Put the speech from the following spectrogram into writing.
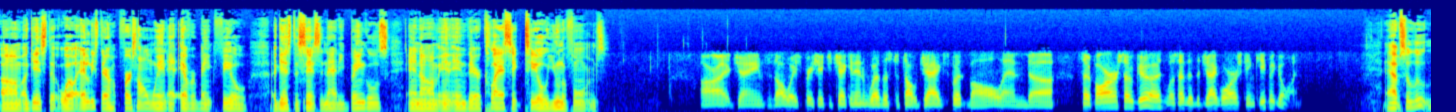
um, against the, well, at least their first home win at Everbank Field against the Cincinnati Bengals and um, in, in their classic teal uniforms. All right, James. As always, appreciate you checking in with us to talk Jags football. And uh, so far, so good. Let's hope that the Jaguars can keep it going. Absolutely.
